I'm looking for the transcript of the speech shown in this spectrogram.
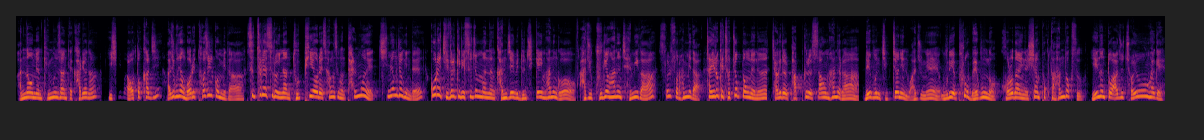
안 나오면 김문수한테 가려나? 이 씨발 어떡하지? 아주 그냥 머리 터질 겁니다. 스트레스로 인한 두피열의 상승은 탈모에 치명적인데 꼴에 지들끼리 수준 맞는 간제비 눈치 게임 하는 거 아주 구경하는 재미가 쏠쏠합니다. 자 이렇게 저쪽 동네는 자기들 밥그릇 싸움 하느라 네분 직전인 와중에 우리의 프로 매국노 걸어다니는 시한폭탄 한덕수 얘는 또 아주 조용하게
